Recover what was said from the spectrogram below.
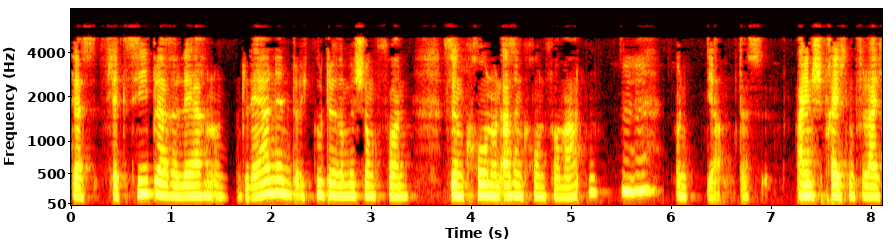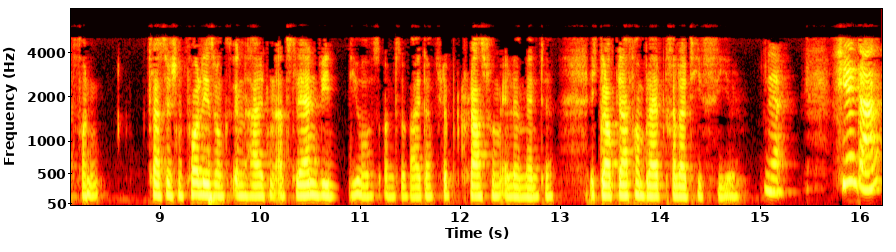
das flexiblere Lehren und Lernen durch gutere Mischung von synchronen und asynchronen Formaten. Mhm. Und ja, das Einsprechen vielleicht von klassischen Vorlesungsinhalten als Lernvideos und so weiter, Flipped Classroom Elemente. Ich glaube, davon bleibt relativ viel. Ja. Vielen Dank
